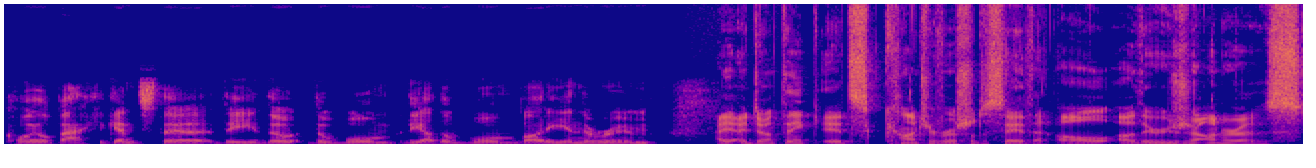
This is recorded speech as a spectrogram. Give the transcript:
coil back against the the the the warm the other warm body in the room. I, I don't think it's controversial to say that all other genres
